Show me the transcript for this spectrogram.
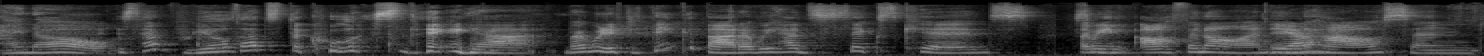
I know. Is that real? That's the coolest thing. Yeah, but if you think about it, we had six kids. I mean, off and on in the house, and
